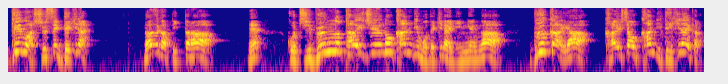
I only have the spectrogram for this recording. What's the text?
デブは出席できない。なぜかって言ったら、ね、こう自分の体重の管理もできない人間が、部下や会社を管理できないから。っ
